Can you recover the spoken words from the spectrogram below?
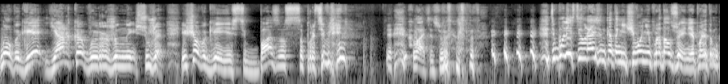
но в игре ярко выраженный сюжет. Еще в игре есть база сопротивления. Хватит. Тем более Steel Rising это ничего не продолжение, поэтому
